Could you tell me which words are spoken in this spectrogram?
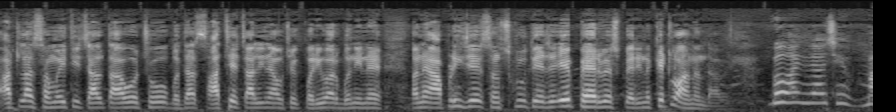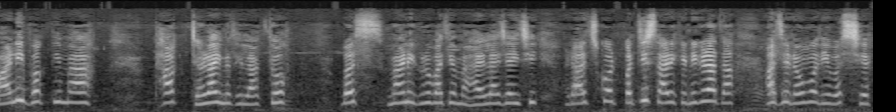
આટલા સમયથી ચાલતા આવો છો બધા સાથે ચાલીને આવો છો એક પરિવાર બનીને અને આપણી જે સંસ્કૃતિ છે એ પહેરવેશ પહેરીને કેટલો આનંદ આવે? બહુ આનંદ આવે છે. માની ભક્તિમાં થાક જડાઈ નથી લાગતો. બસ માની કૃપાથી અમે હાયલા જાય છીએ. રાજકોટ પચીસ તારીખે નીકળ્યા હતા. આજે નવમો દિવસ છે.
